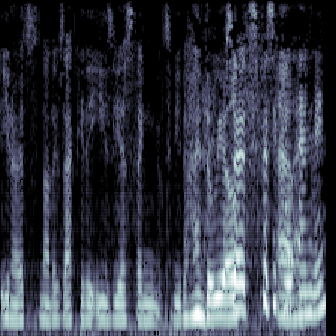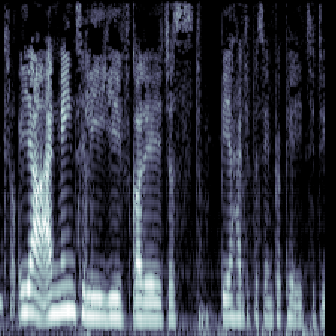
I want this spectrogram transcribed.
you know, it's not exactly the easiest thing to be behind the wheel. So it's physical Um, and mental. Yeah, and mentally you've got to just be 100% prepared to do,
